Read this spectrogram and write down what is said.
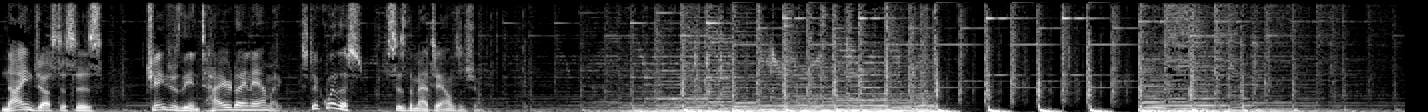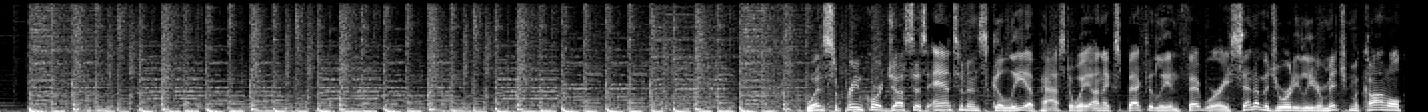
nine justices, changes the entire dynamic. Stick with us. This is the Matt Townsend Show. When Supreme Court Justice Antonin Scalia passed away unexpectedly in February, Senate Majority Leader Mitch McConnell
